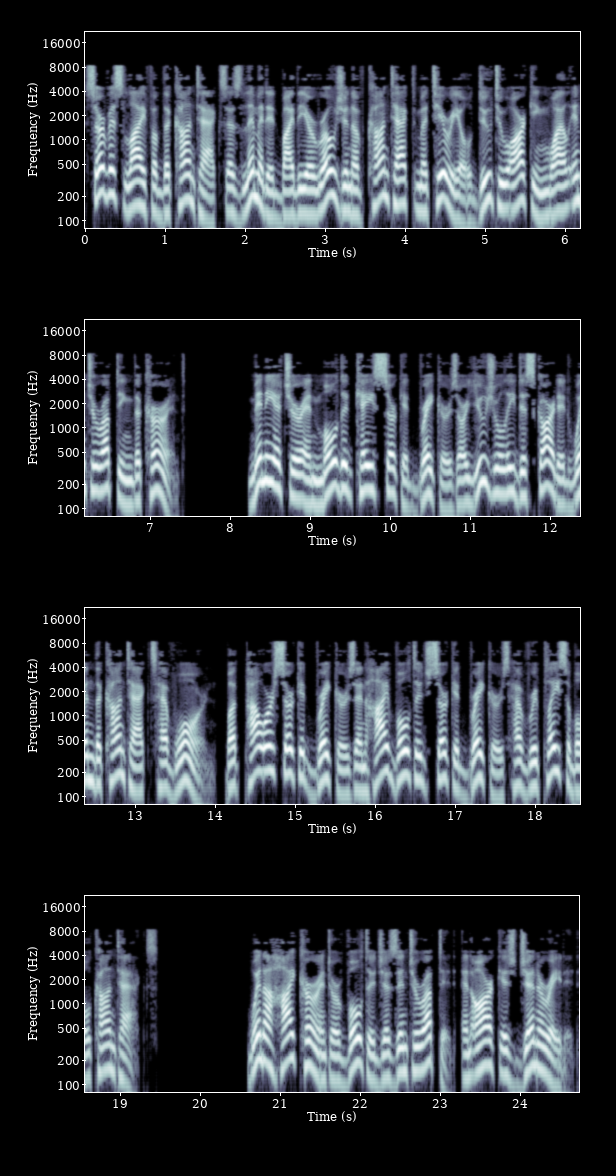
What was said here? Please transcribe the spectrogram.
Service life of the contacts is limited by the erosion of contact material due to arcing while interrupting the current. Miniature and molded case circuit breakers are usually discarded when the contacts have worn, but power circuit breakers and high-voltage circuit breakers have replaceable contacts. When a high current or voltage is interrupted, an arc is generated.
